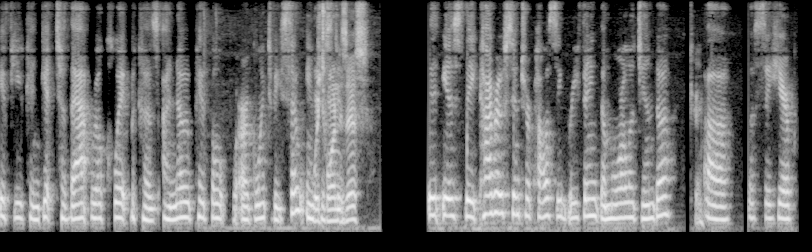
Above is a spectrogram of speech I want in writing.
if you can get to that real quick because I know people are going to be so interested. Which one is this? It is the Kairos Center Policy Briefing, the Moral Agenda. Okay. Uh, let's see here.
